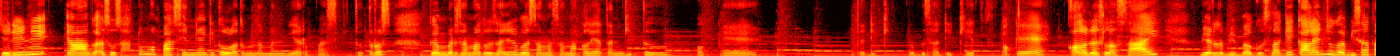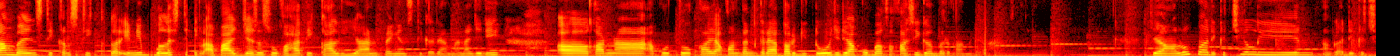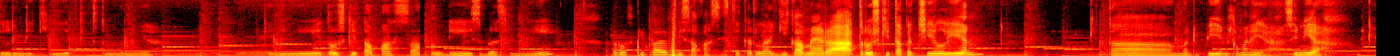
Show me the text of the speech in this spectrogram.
jadi ini yang agak susah tuh ngepasinnya gitu loh teman-teman biar pas gitu. Terus gambar sama tulisannya juga sama-sama kelihatan gitu. Oke. Kita dikit perbesar dikit. Oke kalau udah selesai biar lebih bagus lagi kalian juga bisa tambahin stiker-stiker. Ini boleh stiker apa aja sesuka hati kalian pengen stiker yang mana. Jadi uh, karena aku tuh kayak konten kreator gitu jadi aku bakal kasih gambar kamera. Jangan lupa dikecilin agak dikecilin dikit gitu teman-teman ya kayak gini terus kita pasang di sebelah sini. Terus kita bisa kasih stiker lagi kamera terus kita kecilin. Kita madepin ke mana ya? Sini ya? Oke.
